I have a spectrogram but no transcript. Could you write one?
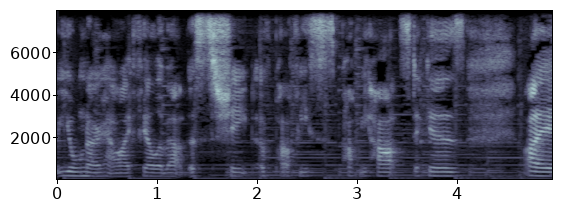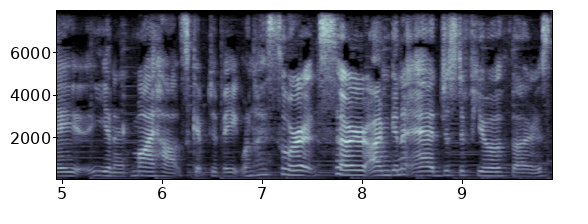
you'll know how I feel about this sheet of puffy, puffy heart stickers. I, you know, my heart skipped a beat when I saw it, so I'm going to add just a few of those.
